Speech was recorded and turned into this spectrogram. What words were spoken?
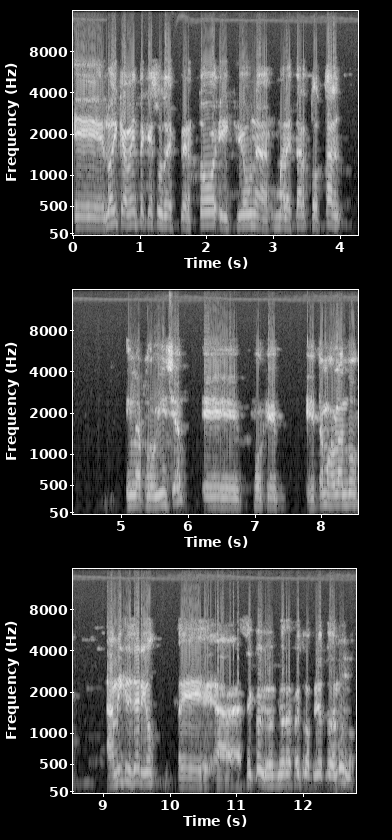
Eh, lógicamente que eso despertó y creó una, un malestar total en la provincia, porque estamos hablando, a mi criterio, a, yo, yo respeto la opinión de todo el mundo,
